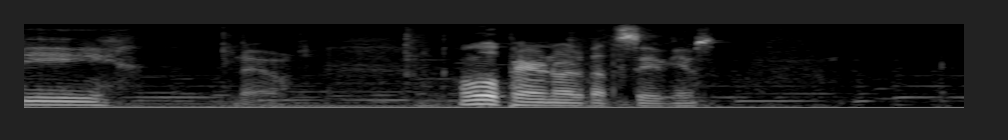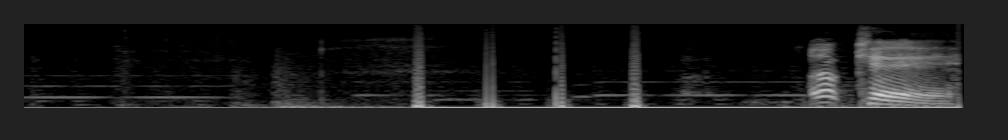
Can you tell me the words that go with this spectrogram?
B. No. I'm a little paranoid about the save games. Okay.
